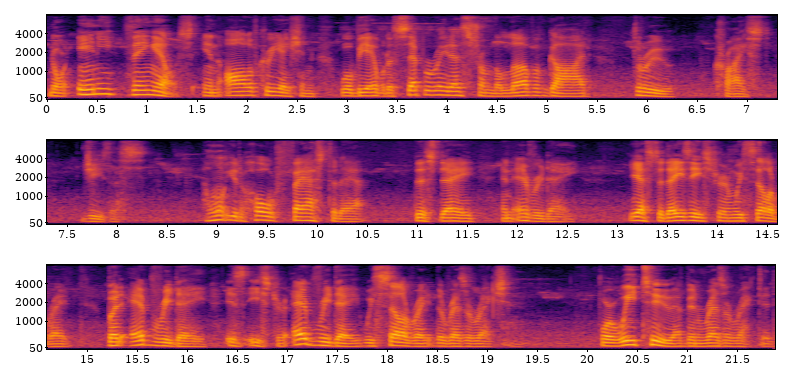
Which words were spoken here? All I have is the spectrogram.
nor anything else in all of creation will be able to separate us from the love of God through Christ Jesus. I want you to hold fast to that this day and every day. Yes, today's Easter and we celebrate, but every day is Easter. Every day we celebrate the resurrection. For we too have been resurrected.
